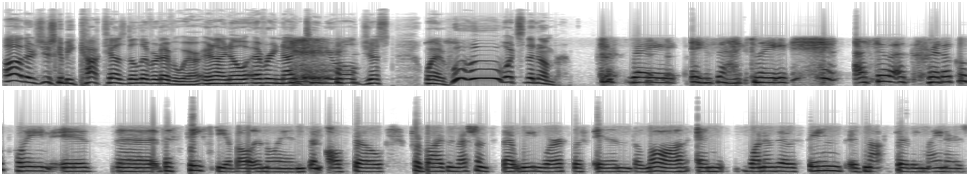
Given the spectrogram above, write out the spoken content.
Oh, there's just gonna be cocktails delivered everywhere, and I know every 19 year old just went, "Woohoo! What's the number?" Right, exactly. Uh, so a critical point is the the safety of all Illinoisans, and also for bars and restaurants that we work within the law. And one of those things is not serving minors.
